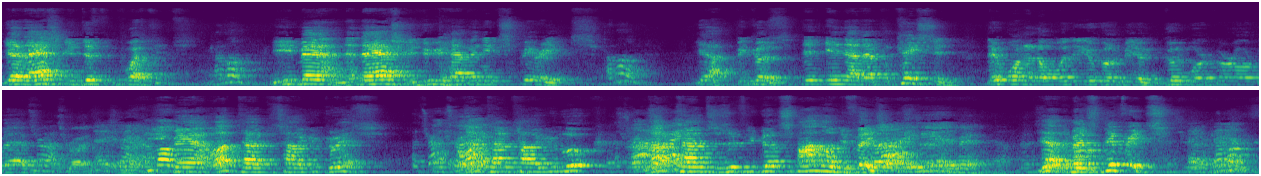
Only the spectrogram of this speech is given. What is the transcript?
Yeah, they ask you different questions. Come on. Amen. And they ask you, do you have any experience? Come on. Yeah, because in, in that application, they want to know whether you're going to be a good worker or a bad one. That's right. That's Come right. on. Amen. A lot of times it's how you dress. That's right. That's A lot of times how you look. That's right. A lot of times is if you've got a smile on your face. Amen. Amen. Yeah, that makes a difference. Come on.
